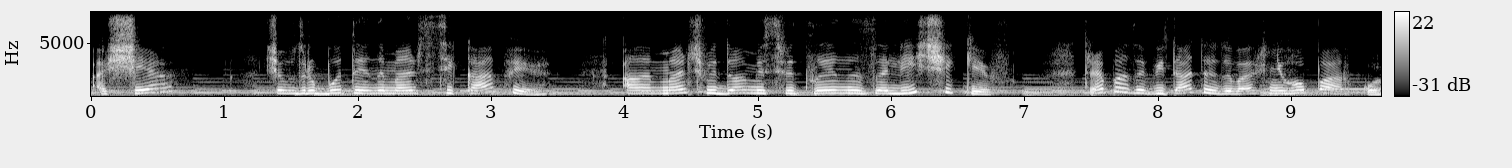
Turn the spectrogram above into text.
А ще щоб зробити не менш цікаві, але менш відомі світлини заліщиків, треба завітати до верхнього парку.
